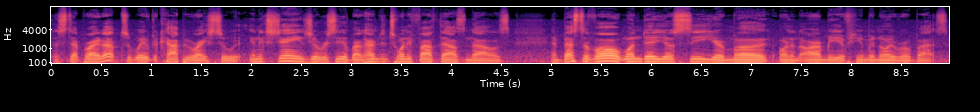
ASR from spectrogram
then step right up to waive the copyrights to it. In exchange, you'll receive about $125,000. And best of all, one day you'll see your mug on an army of humanoid robots.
